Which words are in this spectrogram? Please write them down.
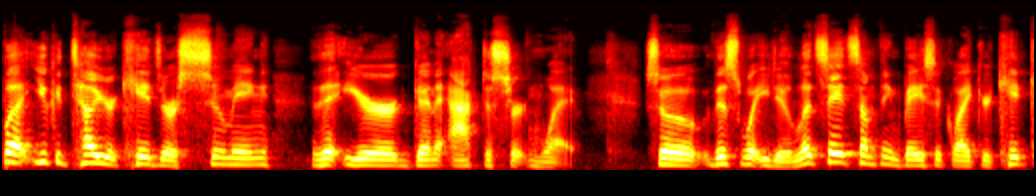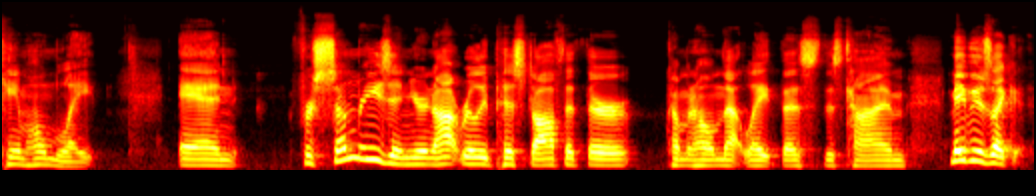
but you could tell your kids are assuming that you're going to act a certain way. So, this is what you do. Let's say it's something basic like your kid came home late, and for some reason, you're not really pissed off that they're coming home that late this this time. Maybe it was like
